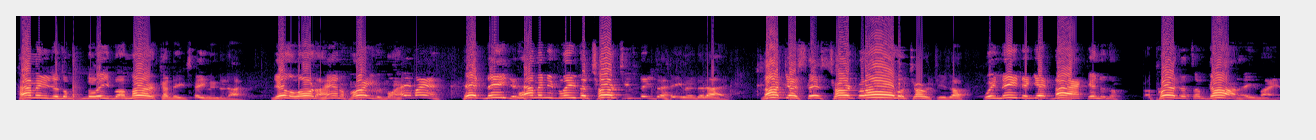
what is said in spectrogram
How many does believe America needs healing today? Give the Lord a hand of praise this morning. Hey man, it needs it. How many believe the churches need the healing today? Not just this church, but all the churches. Uh, we need to get back into the presence of God. Amen.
